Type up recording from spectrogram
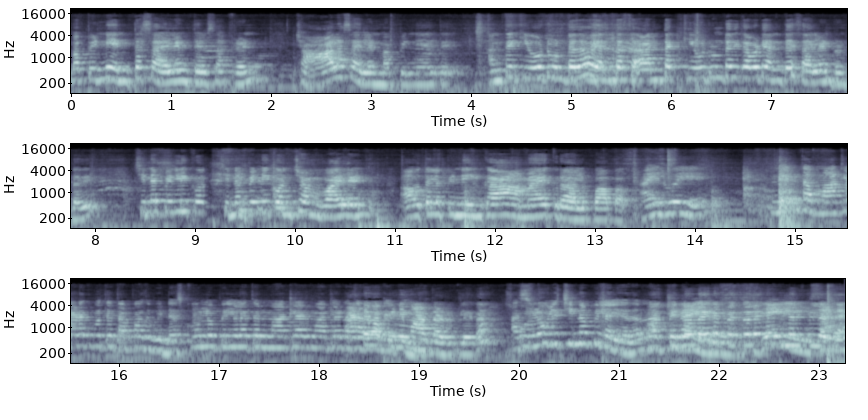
మా పిన్ని ఎంత సైలెంట్ తెలుసా ఫ్రెండ్ చాలా సైలెంట్ మా పిన్ని అయితే. అంత క్యూట్ ఉంటుందో ఎంత అంత క్యూట్ ఉంటుంది కాబట్టి అంతే సైలెంట్ ఉంటుంది. చిన్న పిల్లి చిన్న పిన్ని కొంచెం వైలెంట్ అవతల పిన్ని ఇంకా అమాయకురాలు పాప. ఐదు పోయి నేను త- మాట్లాడకపోతే తప్పదు బిడ్డ. స్కూల్లో పిల్లలతో మాట్లాడి మాట్లాడి అంటే మా పిన్ని మాట్లాడట్లేదా? స్కూల్లో? చిన్న పిల్లలు కదా మా చిన్నలైన పెద్దలైన పిల్లలు పిల్లలే.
